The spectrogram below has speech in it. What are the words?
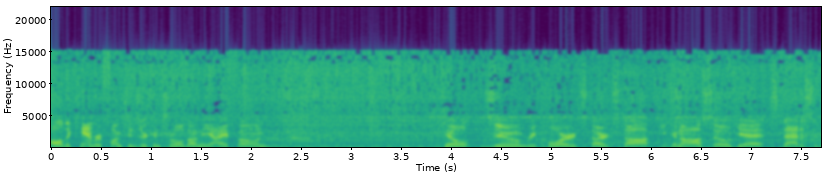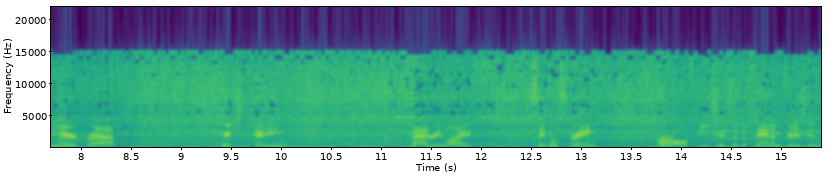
All the camera functions are controlled on the iPhone. Tilt, zoom, record, start, stop. You can also get status of the aircraft, pitch, heading, battery life, signal strength are all features of the Phantom Vision.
